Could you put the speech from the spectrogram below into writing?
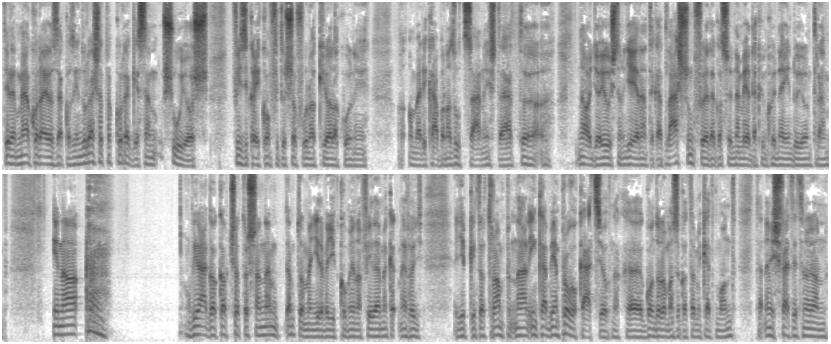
tényleg megakadályozzák az indulását, akkor egészen súlyos fizikai konfliktusok fognak kialakulni Amerikában az utcán is, tehát ne adja jó Isten, hogy ilyen jelenteket lássunk, főleg az, hogy nem érdekünk, hogy ne induljon Trump. Én a a világgal kapcsolatosan nem, nem tudom mennyire vegyük komolyan a félelmeket, mert hogy egyébként a Trumpnál inkább ilyen provokációknak eh, gondolom azokat, amiket mond. Tehát nem is feltétlenül olyan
